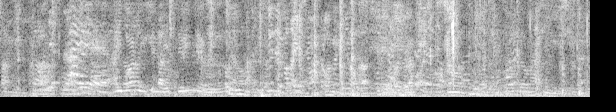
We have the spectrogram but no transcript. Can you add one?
からスリーブカップ。全く新しいデ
